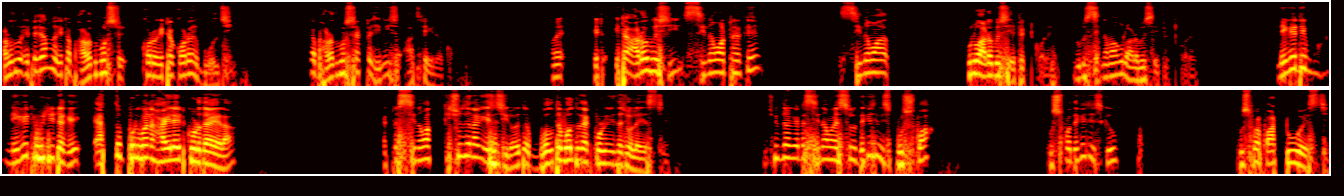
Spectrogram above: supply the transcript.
ভারত, এটা জানো এটা ভারতবর্ষে, করো, এটা করো, আমি বলছি। এটা ভারতবর্ষে একটা জিনিস আছে এরকম। মানে এটা এটা আরও বেশি সিনেমাটাকে সিনেমা গুলো আরও বেশি এফেক্ট করে। এগুলো সিনেমাগুলো আরও বেশি এফেক্ট করে। নেগেটিভ নেগেটিভিটিটাকে এত পরিমাণে হাইলাইট করে দেয় এরা। একটা সিনেমা কিছুদিন আগে এসেছিল হয়তো বলতে বলতে দেখ পরিণীতা চলে এসেছে। কিছুদিন আগে একটা সিনেমা এসেছিল দেখেছিস পুষ্পা? পুষ্পা দেখেছিস কেউ? পুষ্পা পার্ট টু এসছে।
